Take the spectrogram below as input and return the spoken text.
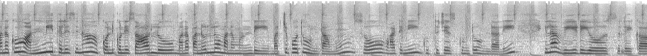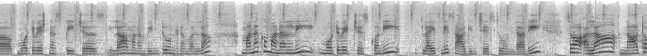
మనకు అన్నీ తెలిసిన కొన్ని కొన్నిసార్లు మన పనుల్లో మనం ఉండి మర్చిపోతూ ఉంటాము. సో వాటిని గుర్తు చేసుకుంటూ ఉండాలి. ఇలా వీడియోస్ లేక మోటివేషనల్ స్పీచెస్ ఇలా మనం వింటూ ఉండడం వల్ల మనకు మనల్ని మోటివేట్ చేసుకొని లైఫ్ని సాగించేస్తూ ఉండాలి. సో అలా నాతో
